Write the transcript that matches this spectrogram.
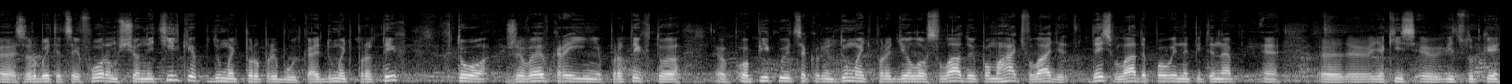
е, зробити цей форум, що не тільки думать про прибутки, а й думать про тих, хто живе в країні, про тих, хто е, опікується країною, думають про діалог з владою, допомагати владі. Десь влада повинна піти на е, е, якісь відступки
